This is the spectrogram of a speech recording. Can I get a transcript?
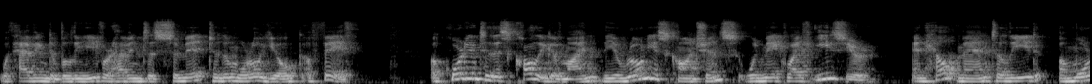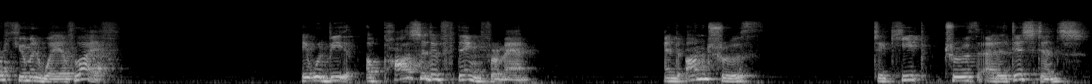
with having to believe or having to submit to the moral yoke of faith. According to this colleague of mine, the erroneous conscience would make life easier and help man to lead a more human way of life. It would be a positive thing for man, and untruth, to keep truth at a distance,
